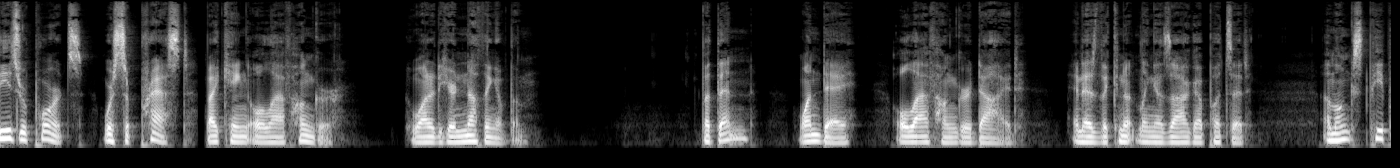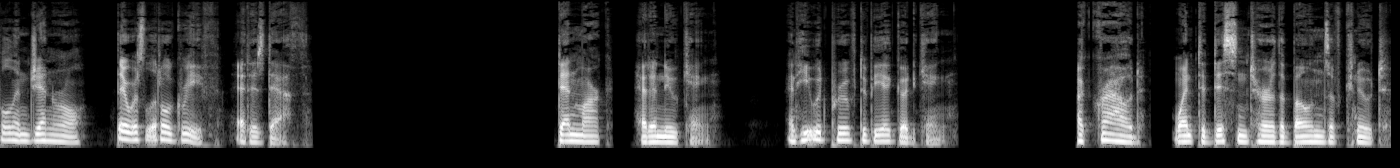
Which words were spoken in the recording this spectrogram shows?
These reports were suppressed by King Olaf Hunger, who wanted to hear nothing of them. But then, one day, Olaf Hunger died, and as the Knutlinga Saga puts it, amongst people in general, there was little grief at his death. Denmark had a new king, and he would prove to be a good king. A crowd went to disinter the bones of Knut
